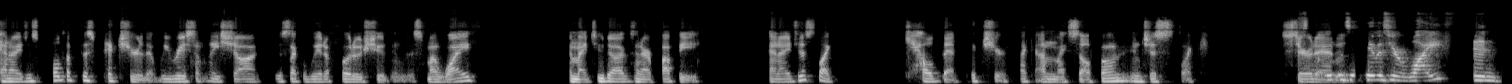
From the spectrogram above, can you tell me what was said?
And I just pulled up this picture that we recently shot. It was like we had a photo shoot. It was my wife and my two dogs and our puppy. And I just like held that picture like on my cell phone and just like stared so at it. Was, it. it was your wife and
